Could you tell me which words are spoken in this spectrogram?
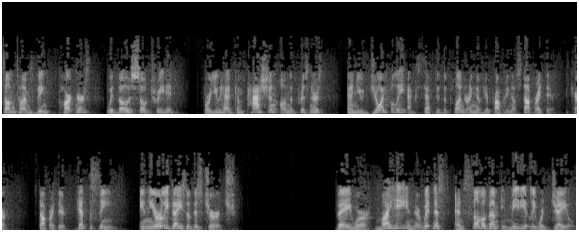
sometimes being partners with those so treated. For you had compassion on the prisoners and you joyfully accepted the plundering of your property. Now stop right there. Be careful. Stop right there. Get the scene. In the early days of this church, they were mighty in their witness, and some of them immediately were jailed.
